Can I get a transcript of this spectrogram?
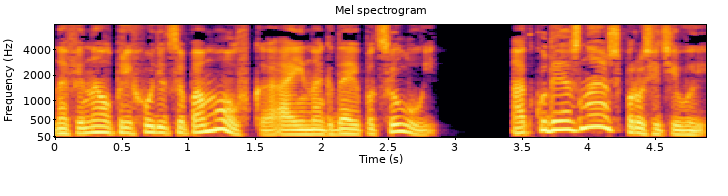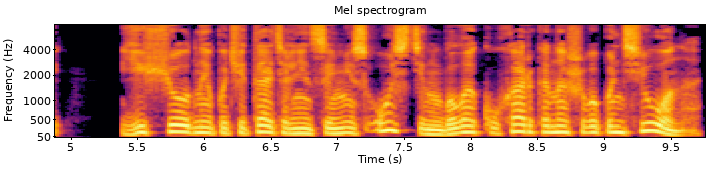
на финал приходится помолвка, а иногда и поцелуй. Откуда я знаю, спросите вы? Еще одной почитательницей мисс Остин была кухарка нашего пансиона,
